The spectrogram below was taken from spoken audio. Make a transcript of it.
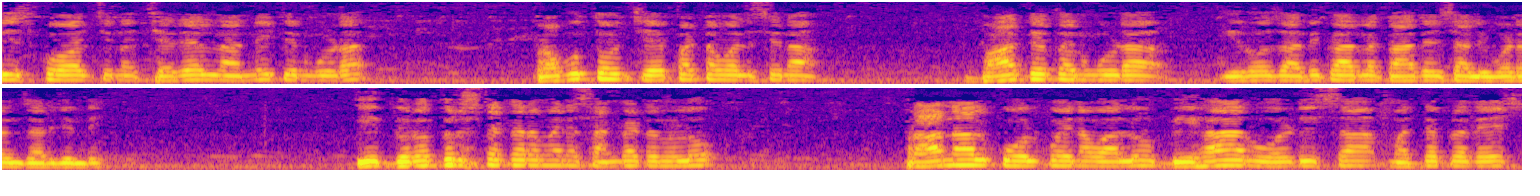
తీసుకోవాల్సిన చర్యలను అన్నిటిని కూడా ప్రభుత్వం చేపట్టవలసిన బాధ్యతను కూడా ఈరోజు అధికారులకు ఆదేశాలు ఇవ్వడం జరిగింది. ఈ దురదృష్టకరమైన సంఘటనలో ప్రాణాలు కోల్పోయిన వాళ్ళు బీహార్ ఒడిశా మధ్యప్రదేశ్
